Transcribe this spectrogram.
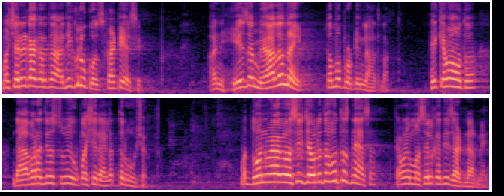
मग शरीर काय करतं? आधी ग्लुकोज फॅटी ॲसिड. आणि हे जर मिळालं नाही तर मग प्रोटीनला हात लागतो. हे केव्हा होतं? दहा बारा दिवस तुम्ही उपाशी राहिलात तर होऊ शकतं. मग दोन वेळा व्यवस्थित जेवलं तर होतच नाही असं. त्यामुळे मसल कधी झडणार नाहीत.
